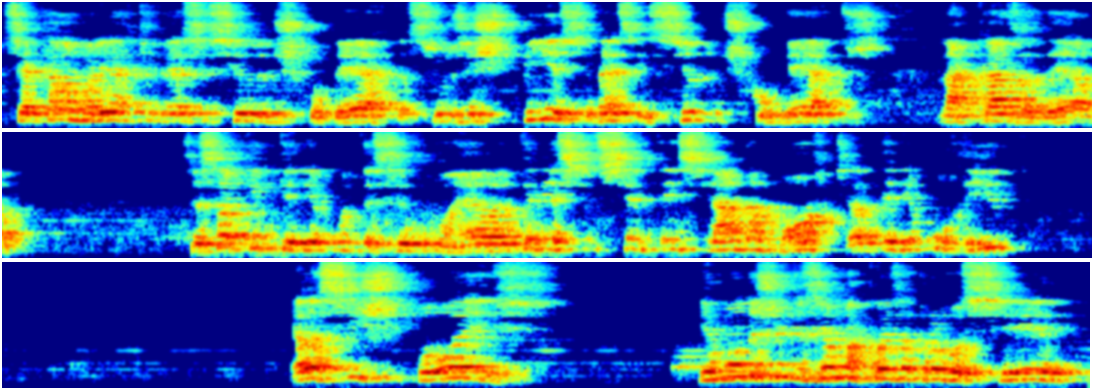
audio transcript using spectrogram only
se aquela mulher tivesse sido descoberta, se os espias tivessem sido descobertos na casa dela? Você sabe o que teria acontecido com ela? Ela teria sido sentenciada à morte, ela teria morrido. Ela se expôs Irmão, deixa eu dizer uma coisa para você.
